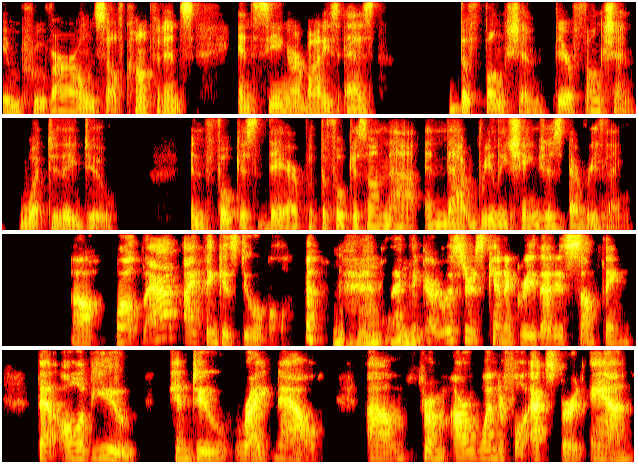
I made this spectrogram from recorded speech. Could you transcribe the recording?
improve our own self confidence and seeing our bodies as the function, their function. What do they do? And focus there, put the focus on that. And that really changes everything. Oh, well, that I think is doable. Mm-hmm. and I think our listeners can agree that is something that all of you can do right now um, from our wonderful expert, Anne.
